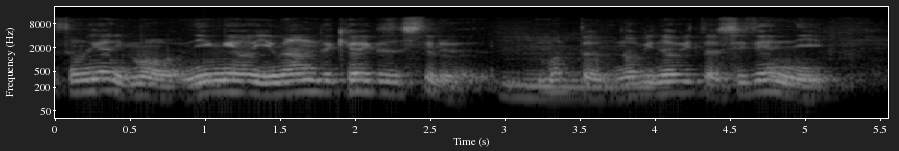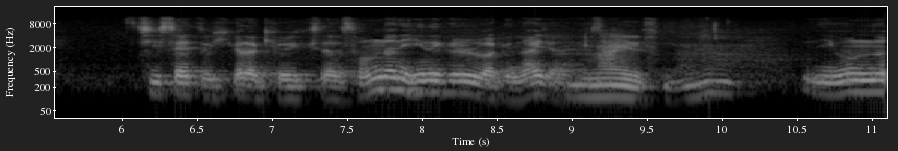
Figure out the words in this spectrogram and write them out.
そのようにもう人間を歪んで教育してるもっと伸び伸びと自然に小さい時から教育したらそんなにひねくれるわけないじゃないですか。ないですね。日本の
